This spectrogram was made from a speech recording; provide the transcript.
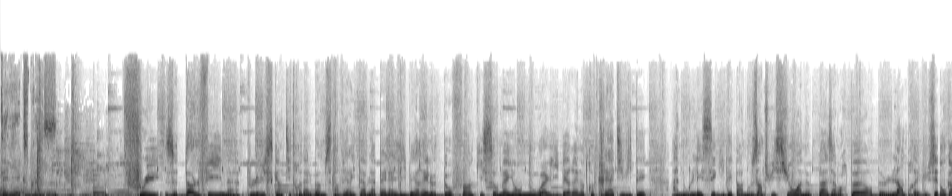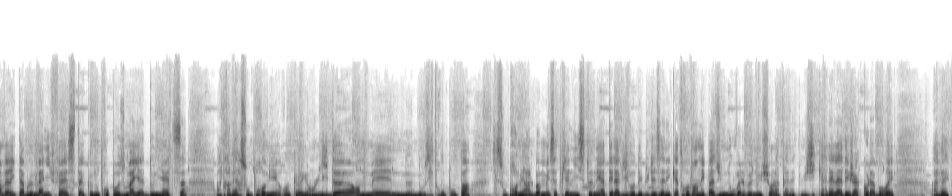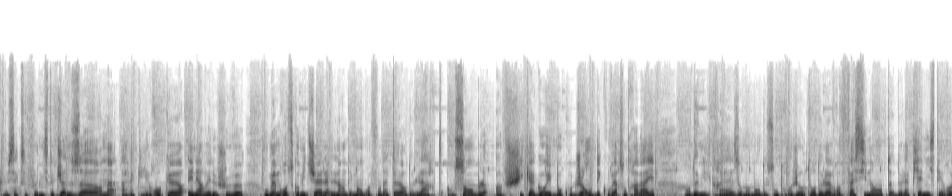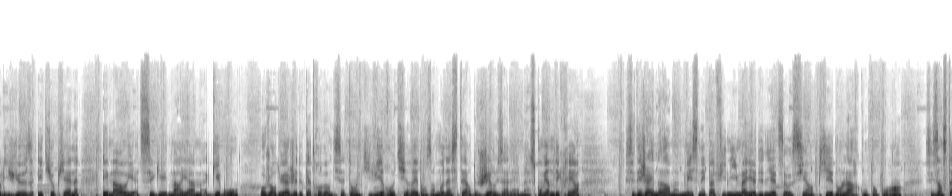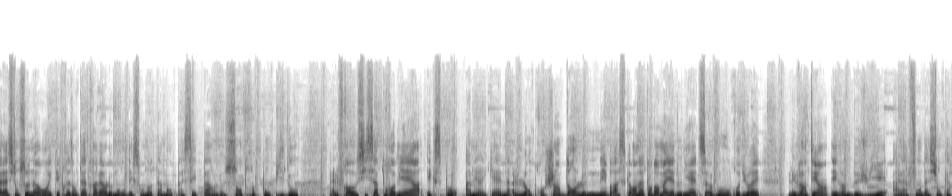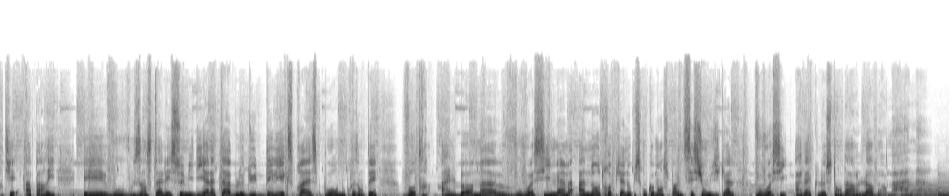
Daily Express. Free the Dolphin. Plus qu'un titre d'album, c'est un véritable appel à libérer le dauphin qui sommeille en nous, à libérer notre créativité, à nous laisser guider par nos intuitions, à ne pas avoir peur de l'imprévu. C'est donc un véritable manifeste que nous propose Maya Dounietz à travers son premier recueil en leader, mais ne nous y trompons pas, c'est son premier album, mais cette pianiste née à Tel Aviv au début des années 80 n'est pas une nouvelle venue sur la planète musicale. Elle a déjà collaboré avec le saxophoniste John Zorn, avec les rockers énervés de cheveux, ou même Roscoe Mitchell, l'un des membres fondateurs de l'Art Ensemble of Chicago, et beaucoup de gens ont découvert son travail en 2013 au moment de son projet autour de l'œuvre fascinante de la pianiste et religieuse éthiopienne Emaoy Tsege Mariam Gebrou, aujourd'hui âgée de 97 ans et qui vit retirée dans un monastère de Jérusalem. Ce qu'on vient de décrire, c'est déjà énorme, mais ce n'est pas fini. Maya Dunietz a aussi un pied dans l'art contemporain. Ses installations sonores ont été présentées à travers le monde et sont notamment passées par le Centre Pompidou. Elle fera aussi sa première expo américaine l'an prochain dans le Nebraska. En attendant Maya Dounietz, vous vous produirez les 21 et 22 juillet à la Fondation Cartier à Paris et vous vous installez ce midi à la table du Daily Express pour nous présenter votre album. Vous voici même à notre piano puisqu'on commence par une session musicale. Vous voici avec le standard Loverman.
